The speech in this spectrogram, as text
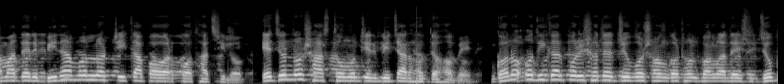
আমাদের বিনামূল্য টিকা পাওয়ার কথা ছিল। এজন্য স্বাস্থ্যমন্ত্রীর বিচার হতে হবে। গণ অধিকার পরিষদের যুব সংগঠন বাংলাদেশ যুব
